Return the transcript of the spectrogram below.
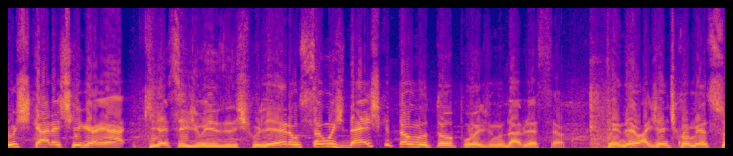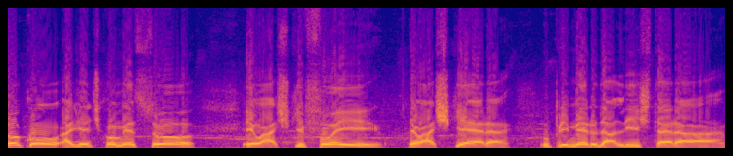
os caras que ganhar, que esses juízes escolheram, são os 10 que estão no topo hoje no WSL. Entendeu? A gente começou com. A gente começou, eu acho que foi. Eu acho que era. O primeiro da lista era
